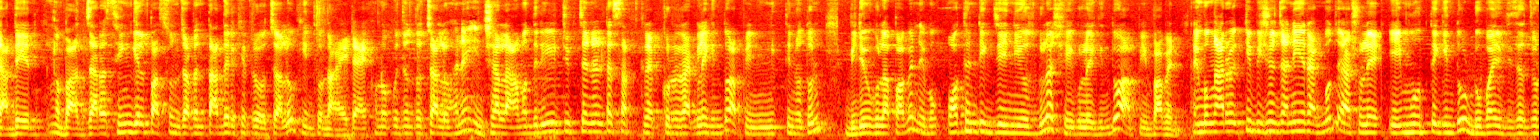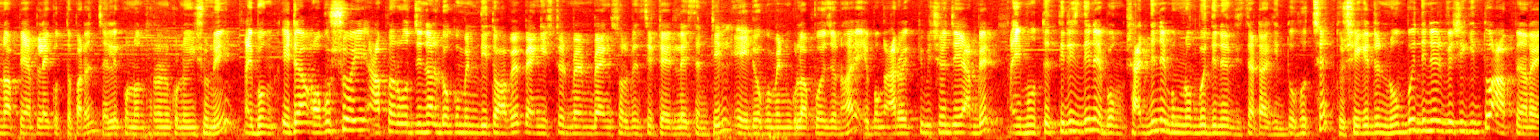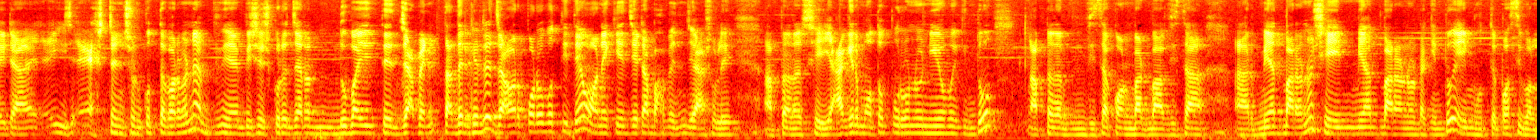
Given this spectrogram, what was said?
যাদের বা যারা সিঙ্গেল পার্সন যাবেন, তাদের ক্ষেত্রেও চালু, কিন্তু না, এটা এখনও পর্যন্ত চালু হয়নি। ইনশাল্লাহ আমাদের ইউটিউব চ্যানেলটা সাবস্ক্রাইব করে রাখলে কিন্তু আপনি নিত্য নতুন ভিডিওগুলো পাবেন এবং অথেন্টিক যে নিউজগুলো সেইগুলো কিন্তু আপনি পাবেন। এবং আরও একটি বিষয় জানিয়ে রাখব যে আসলে এই মুহূর্তে কিন্তু দুবাই ভিসার জন্য আপনি অ্যাপ্লাই করতে পারেন, চাইলে কোনো ধরনের কোনো ইস্যু নেই। এবং এটা অবশ্যই আপনার অরিজিনাল ডকুমেন্ট দিতে হবে bank statement bank solvency trade licence till এই ডকুমেন্টগুলো প্রয়োজন হয়। এবং আরও একটি বিষয় যে আপডেট এই মুহূর্তে তিরিশ দিন এবং ষাট দিন এবং নব্বই দিনের ভিসাটা কিন্তু হচ্ছে। তো সেক্ষেত্রে নব্বই দিনের বেশি কিন্তু আপনারা এটা এক্সটেনশন করতে পারবেন না। বিশেষ করে যারা দুবাইতে যাবেন, তাদের ক্ষেত্রে যাওয়ার পরবর্তীতে অনেকে যেটা ভাবেন যে আসলে আপনারা সেই আগের মতো পুরনো নিয়মে কিন্তু আপনারা ভিসা কনভার্ট বা ভিসা আর মেয়াদ বাড়ানো, সেই মেয়াদ বাড়ানোটা কিন্তু এই মুহূর্তে পসিবল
